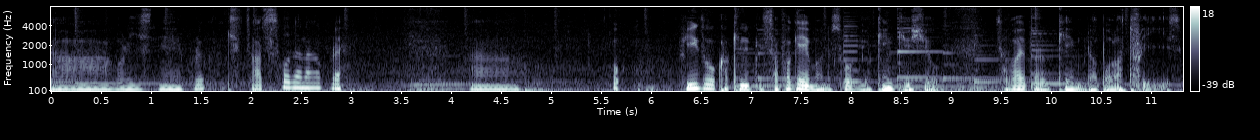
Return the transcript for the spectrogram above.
あー、これいいですね。これ季節暑そうだな、これ。あー。お、フィードを駆け抜けサバゲーマーの装備を研究しよう。サバイバルゲームラボラトリーズ。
